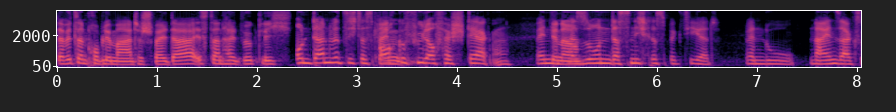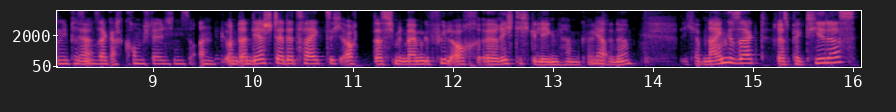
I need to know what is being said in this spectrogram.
da wird es dann problematisch, weil da ist dann halt wirklich. Und dann wird sich das Bauchgefühl auch verstärken, wenn die genau. Person das nicht respektiert. Wenn du Nein sagst und die Person ja. sagt, ach komm, stell dich nicht so an. Und an der Stelle zeigt sich auch, dass ich mit meinem Gefühl auch äh, richtig gelegen haben könnte. Ja. Ne? Ich habe Nein gesagt, respektiere das.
